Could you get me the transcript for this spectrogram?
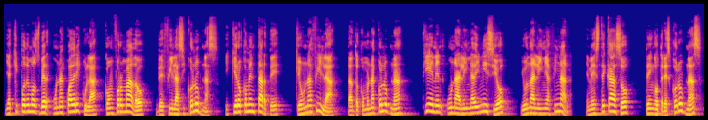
Y aquí podemos ver una cuadrícula conformado de filas y columnas. Y quiero comentarte que una fila, tanto como una columna, tienen una línea de inicio y una línea final. En este caso, tengo tres columnas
